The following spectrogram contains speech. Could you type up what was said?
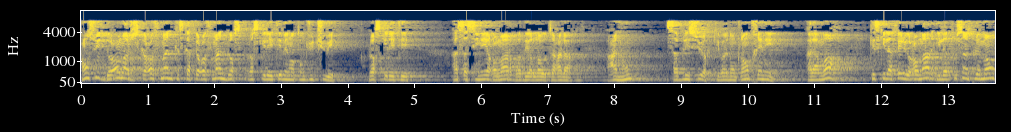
Ensuite, de Omar jusqu'à Othman, qu'est-ce qu'a fait Othman lorsqu'il a été bien entendu tué? Lorsqu'il a été assassiné, Omar, radiallahu ta'ala, anhu, sa blessure qui va donc l'entraîner à la mort, qu'est-ce qu'il a fait lui Omar? Il a tout simplement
